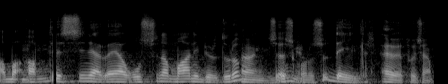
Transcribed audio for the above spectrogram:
Ama abdestine veya guslüne mani bir durum bir söz konusu değildir. Evet hocam.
